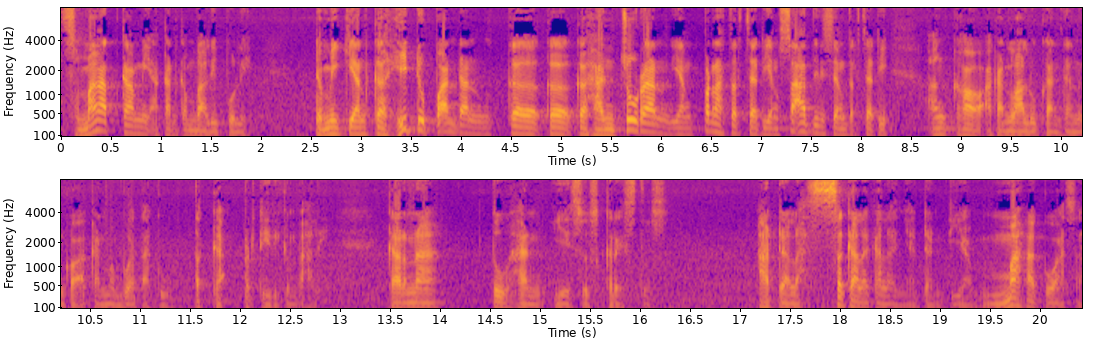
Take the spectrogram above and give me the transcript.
semangat kami akan kembali pulih. Demikian kehidupan dan ke, ke, kehancuran yang pernah terjadi, yang saat ini sedang terjadi, engkau akan lalukan dan engkau akan membuat aku tegak berdiri kembali. Karena Tuhan Yesus Kristus adalah segala-galanya dan dia maha kuasa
